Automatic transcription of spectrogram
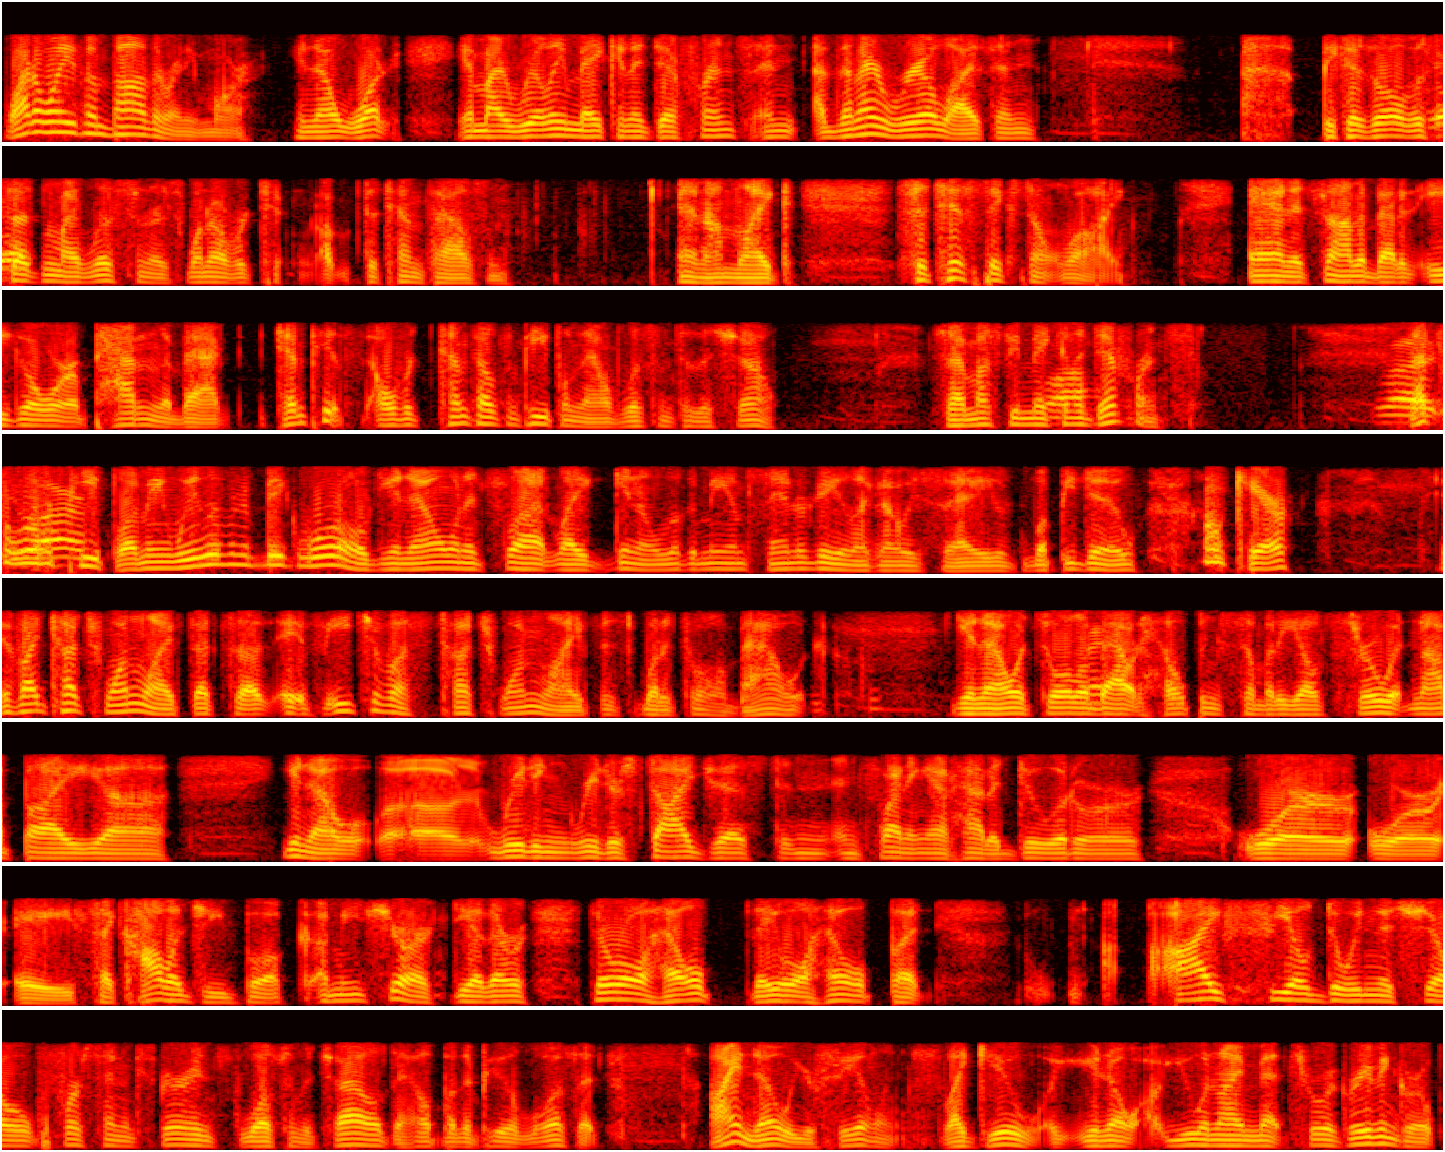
why do I even bother anymore? You know, what am I really making a difference? And, and then I realized, and because all of a Yeah. sudden my listeners went over to, up to ten thousand, and I'm like, statistics don't lie and it's not about an ego or a pat on the back. Ten over ten thousand people now have listened to the show, so I must be making Wow. a difference. Right, That's a lot are. of people. I mean, we live in a big world, you know, and it's not like you know, look at me, I'm Sandra D. Like I always say, what you do. I don't care. If I touch one life, that's uh if each of us touch one life, is what it's all about. You know, it's all Right. about helping somebody else through it, not by uh you know, uh reading Reader's Digest and and finding out how to do it or or or a psychology book. I mean, sure, yeah, they're they're all help. They all help, but I feel doing this show first hand experience, loss of a child, to help other people lost it. I know your feelings, like you. You know, you and I met through a grieving group.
